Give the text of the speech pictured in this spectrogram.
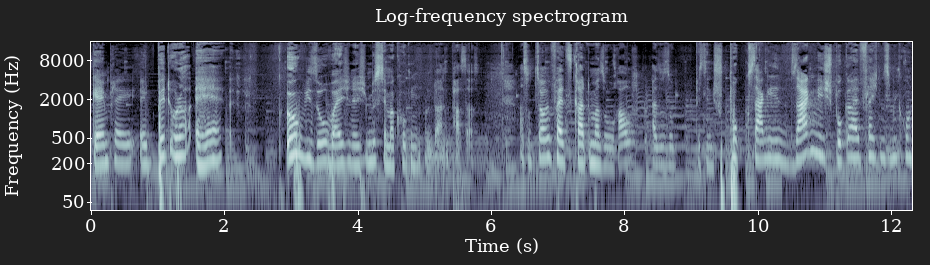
Gameplay 8-Bit oder? Äh, irgendwie so, weiß ich nicht. Müsst ihr mal gucken und dann passt das. Achso, sorry, falls gerade immer so rauscht, also so ein bisschen Spuck, sage, sagen wir, ich spucke halt vielleicht ins Mikrofon.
